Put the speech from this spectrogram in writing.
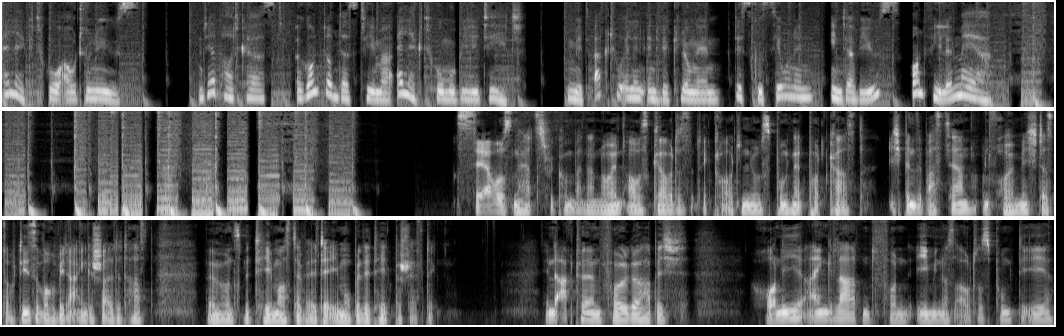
Elektroauto News. Der Podcast rund um das Thema Elektromobilität. Mit aktuellen Entwicklungen, Diskussionen, Interviews und vielem mehr. Servus und herzlich willkommen bei einer neuen Ausgabe des Elektroautonews.net Podcast. Ich bin Sebastian und freue mich, dass du auch diese Woche wieder eingeschaltet hast, wenn wir uns mit Themen aus der Welt der E-Mobilität beschäftigen. In der aktuellen Folge habe ich Ronny eingeladen von e-autos.de,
